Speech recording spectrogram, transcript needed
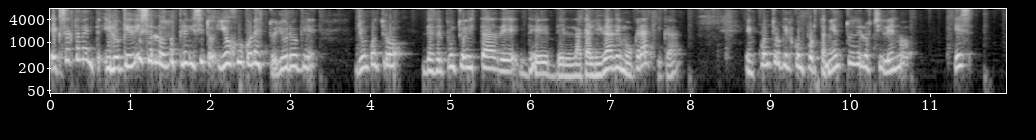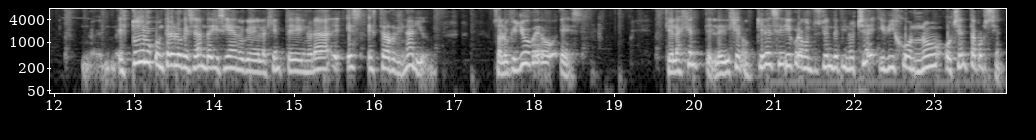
Exactamente. Y lo que dicen los dos plebiscitos, y ojo con esto, yo creo que yo encuentro desde el punto de vista de, la calidad democrática, encuentro que el comportamiento de los chilenos es, es todo lo contrario a lo que se anda diciendo, que la gente ignorada, es extraordinario. O sea, lo que yo veo es que la gente le dijeron, ¿quiere seguir con la constitución de Pinochet? Y dijo no 80%.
